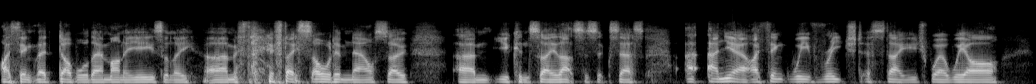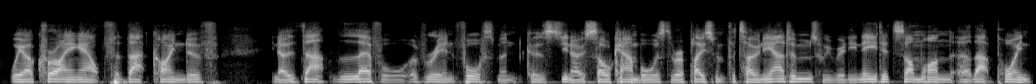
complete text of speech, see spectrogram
I think they'd double their money easily um, if they, if they sold him now. So um, you can say that's a success. Uh, and yeah, I think we've reached a stage where we are we are crying out for that kind of you know that level of reinforcement because you know Sol Campbell was the replacement for Tony Adams. We really needed someone at that point.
